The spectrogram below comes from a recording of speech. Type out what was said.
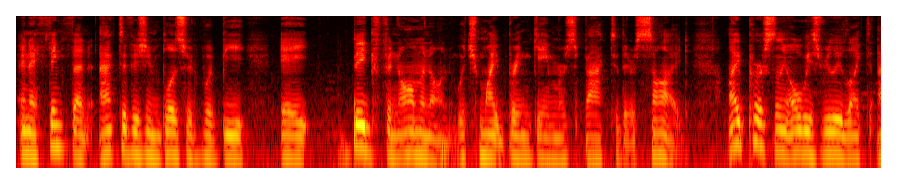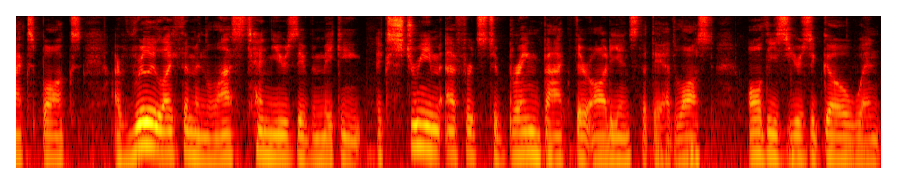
And I think that Activision Blizzard would be a big phenomenon which might bring gamers back to their side. I personally always really liked Xbox. I really like them in the last 10 years. They've been making extreme efforts to bring back their audience that they had lost all these years ago when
